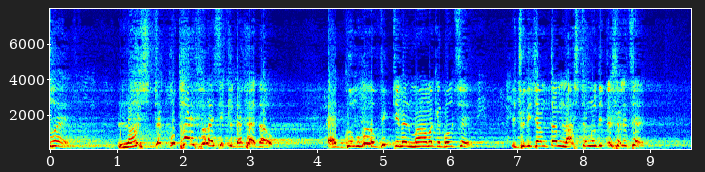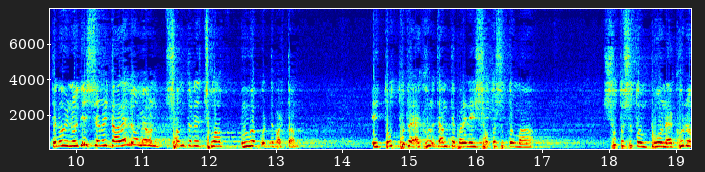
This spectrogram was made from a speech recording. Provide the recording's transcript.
হয়, লাশটা কোথায় ফেলাইছে একটু দেখায় দাও। এক গুম হওয়া ভিকটিমের মা আমাকে বলছে যদি জানতাম লাশটা নদীতে ফেলেছে, তাহলে ওই নদীর সামনে দাঁড়ালেও আমি সন্তানের ছোঁয়া অনুভব করতে পারতাম। এই তথ্যটা এখনও জানতে পারেনি শত শত মা। শত শত বোন এখনও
